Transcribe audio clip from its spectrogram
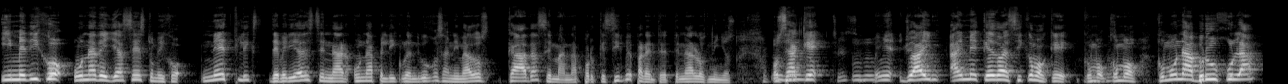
Y me dijo una de ellas esto, me dijo, Netflix debería de estrenar una película en dibujos animados cada semana porque sirve para entretener a los niños. O sea que Sí, sí. mira, yo ahí, ahí me quedo así como que, como, como, como una brújula,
